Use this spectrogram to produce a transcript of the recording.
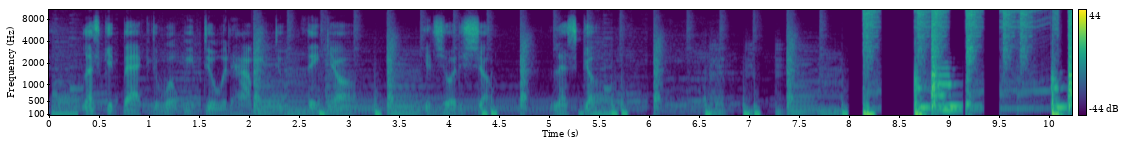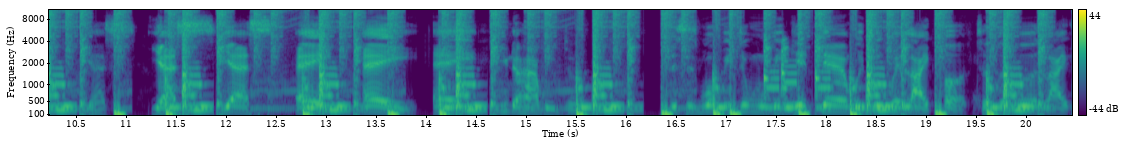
let's get back to what we do and how we do. Thank y'all. Enjoy the show. Let's go. Yes, yes, yes. Hey, hey, hey. You know how we do. This is what we do when we get down. We do it like, uh, to the hood like.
